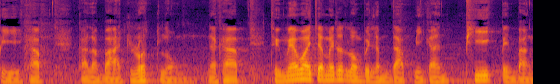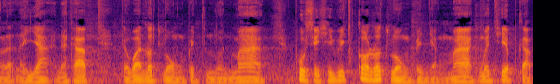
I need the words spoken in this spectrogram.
ปีครับ การระบาดลดลงนะครับ ถึงแม้ว่าจะไม่ลดลงเป็นลำดับ มีการพีคเป็นบางระยะนะครับ แต่ว่าลดลงเป็นจำนวนมาก ผู้เสียชีวิตก็ลดลงเป็นอย่างมากเมื่อเทียบกับ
